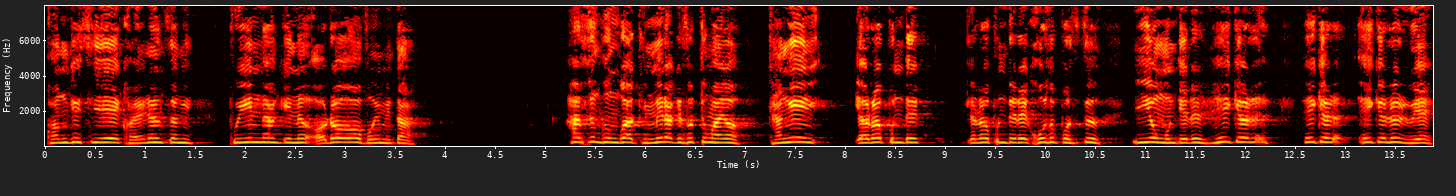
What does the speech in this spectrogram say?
광주시의 관련성이 부인하기는 어려워 보입니다. 하순군과 긴밀하게 소통하여 장애인 여러분들 여러분들의 고속버스 이용 문제를 해결 해결 해결을 위해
